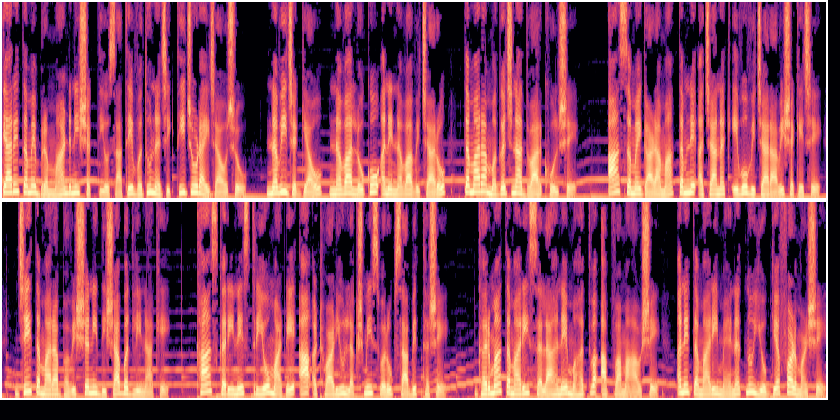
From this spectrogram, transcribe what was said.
ત્યારે તમે બ્રહ્માંડની શક્તિઓ સાથે વધુ નજીકથી જોડાઈ જાઓ છો. નવી જગ્યાઓ, નવા લોકો અને નવા વિચારો તમારા મગજના દ્વાર ખોલશે. આ સમયગાળામાં તમને અચાનક એવો વિચાર આવી શકે છે, જે તમારા ભવિષ્યની દિશા બદલી નાખે. ખાસ કરીને સ્ત્રીઓ માટે આ અઠવાડિયું લક્ષ્મી સ્વરૂપ સાબિત થશે. ઘરમાં તમારી સલાહને મહત્વ આપવામાં આવશે અને તમારી મહેનતનું યોગ્ય ફળ મળશે.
